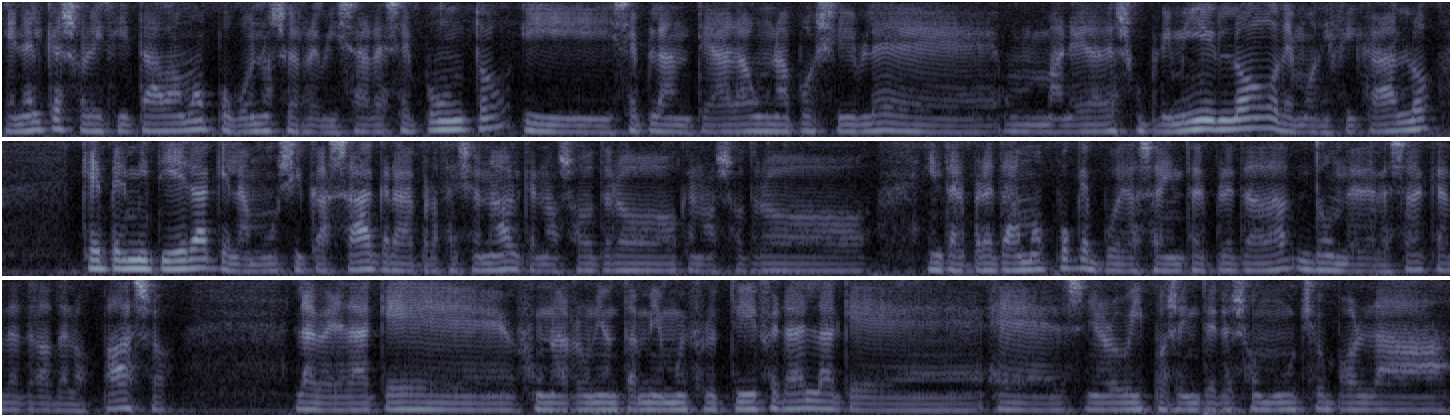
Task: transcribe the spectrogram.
en el que solicitábamos pues bueno se revisara ese punto y se planteara una posible eh, manera de suprimirlo o de modificarlo que permitiera que la música sacra profesional que nosotros que nosotros interpretamos porque pues pueda ser interpretada donde debe ser que es detrás de los pasos la verdad que fue una reunión también muy fructífera en la que eh, el señor obispo se interesó mucho por la,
